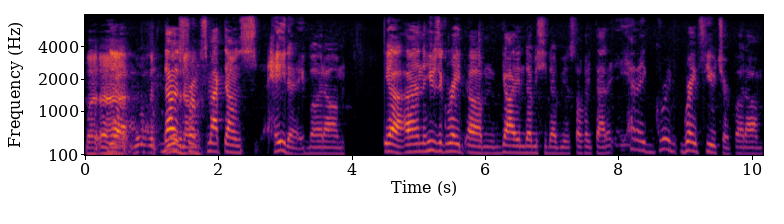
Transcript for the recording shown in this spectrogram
But uh, Yeah, moving, that was moving from on. SmackDown's heyday. But um, yeah, and he was a great um, guy in WCW and stuff like that. He had a great great future, but um,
